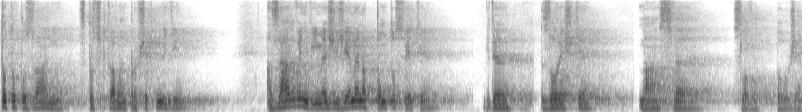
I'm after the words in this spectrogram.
toto pozvání zprostředkováváme pro všechny lidi a zároveň víme, že žijeme na tomto světě, kde zlo ještě má své slovo, bohužel.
